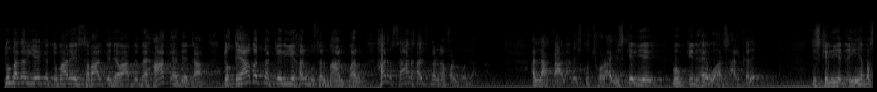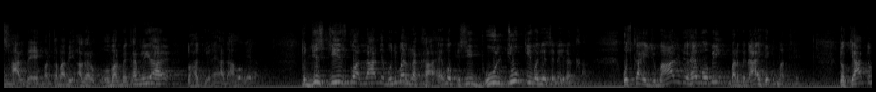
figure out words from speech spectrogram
تم اگر یہ کہ تمہارے اس سوال کے جواب میں میں ہاں کہہ دیتا، تو قیامت تک کے لیے ہر مسلمان پر ہر سال حج کرنا فرض ہو جاتا۔ اللہ تعالیٰ نے اس کو چھوڑا، جس کے لیے ممکن ہے وہ ہر سال کرے۔ جس کے لیے نہیں ہے، بس سال میں ایک مرتبہ بھی اگر عمر میں کر لیا ہے، تو حج جو ہے ادا ہو گیا۔ تو جس چیز کو اللہ نے مجمل رکھا ہے، وہ کسی بھول چوک کی وجہ سے نہیں رکھا۔ اس کا اجمال جو ہے، وہ بھی بربنائے حکمت ہے۔ تو کیا تم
